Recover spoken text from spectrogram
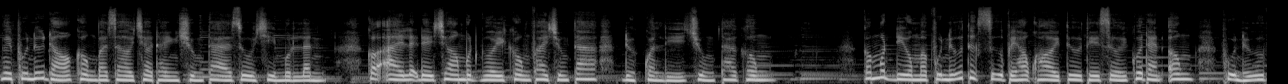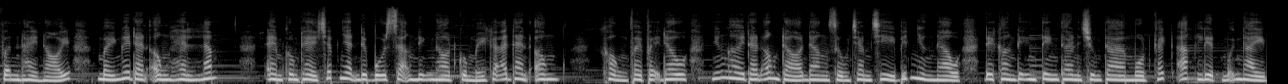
người phụ nữ đó không bao giờ trở thành chúng ta dù chỉ một lần. Có ai lại để cho một người không phải chúng ta được quản lý chúng ta không? Có một điều mà phụ nữ thực sự phải học hỏi từ thế giới của đàn ông, phụ nữ vẫn hay nói mấy người đàn ông hèn lắm. Em không thể chấp nhận được bộ dạng nịnh nọt của mấy gã đàn ông. Không phải vậy đâu, những người đàn ông đó đang sống chăm chỉ biết nhường nào để khẳng định tinh thần chúng ta một cách ác liệt mỗi ngày.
